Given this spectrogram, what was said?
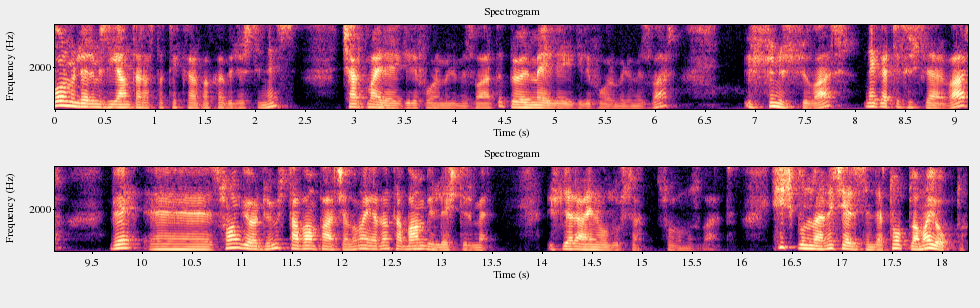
Formüllerimizi yan tarafta tekrar bakabilirsiniz. Çarpma ile ilgili formülümüz vardı. Bölme ile ilgili formülümüz var. Üssün üssü var. Negatif üsler var. Ve eee, son gördüğümüz taban parçalama ya da taban birleştirme. Üsleri aynı olursa sorumuz vardı. Hiç bunların içerisinde toplama yoktu.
